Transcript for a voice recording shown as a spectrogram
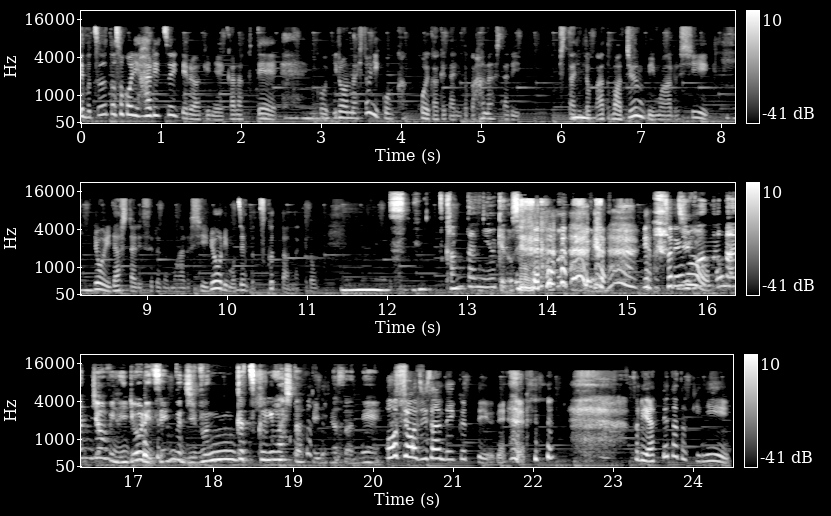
でもずっとそこに張り付いてるわけにはいかなくて、こういろんな人にこうか声かけたりとか話したりしたりとか、あとまあ準備もあるし料理出したりするのもあるし料理も全部作ったんだけど。うん。簡単に言うけどそれ いやそれ自も分の誕生日に料理全部自分が作りましたって皆さんね。包丁持参でいくっていうね。それやってた時に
